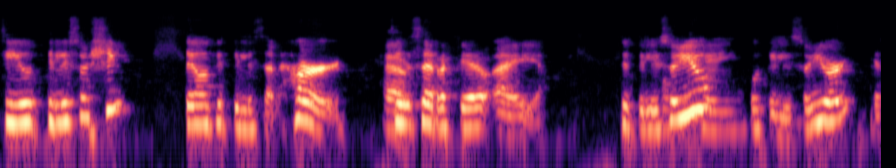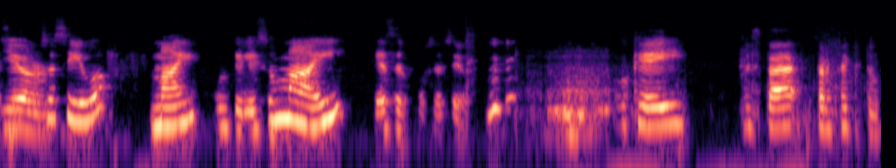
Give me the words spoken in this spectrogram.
Si utilizo she, tengo que utilizar her, si se refiero a ella. Si utilizo you, utilizo your, que es el posesivo. My, utilizo my, que es el posesivo. Ok, está perfecto.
